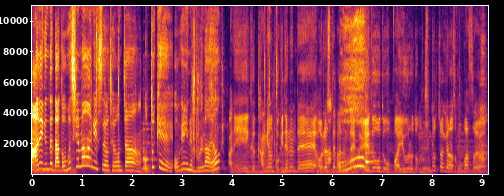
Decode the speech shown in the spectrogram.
아니 근데 나 너무 실망한 게 있어요 재원짱 어떻게 어게인을 몰라요? 아니 그 강연 보긴 했는데 어렸을 때 봤는데 오! 그 에드워드 오빠 이후로 너무 충격적이라서 못 봤어요.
